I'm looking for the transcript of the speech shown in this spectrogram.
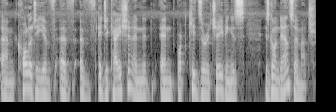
um, quality of, of, of education and and what kids are achieving is has gone down so much.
